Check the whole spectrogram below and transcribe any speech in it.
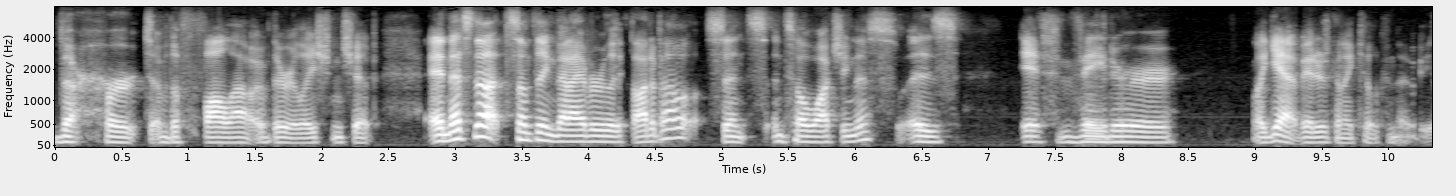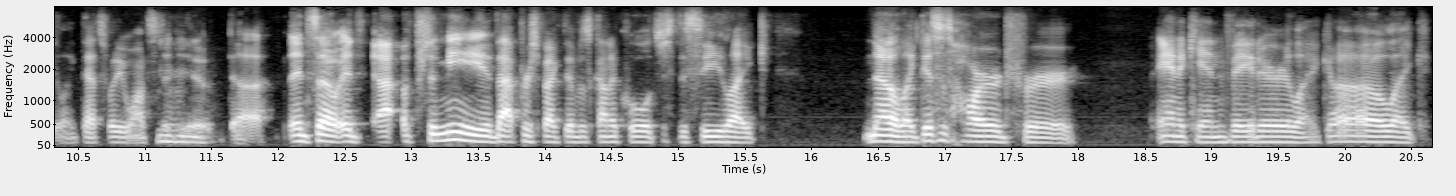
the hurt of the fallout of their relationship. And that's not something that I ever really thought about since until watching this is if Vader like yeah, Vader's gonna kill Kenobi. Like that's what he wants to do. Duh. And so it's uh, to me that perspective was kind of cool just to see like no, like this is hard for Anakin Vader. Like oh, like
